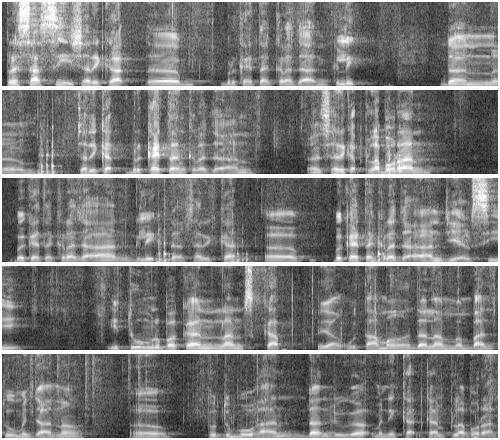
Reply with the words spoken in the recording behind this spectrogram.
prestasi syarikat uh, berkaitan kerajaan klik dan uh, syarikat berkaitan kerajaan uh, syarikat pelaburan berkaitan kerajaan glik dan syarikat uh, berkaitan kerajaan GLC itu merupakan lanskap yang utama dalam membantu menjana uh, pertumbuhan dan juga meningkatkan pelaburan.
